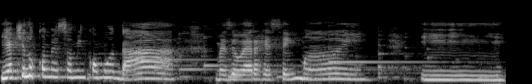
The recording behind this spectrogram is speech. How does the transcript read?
E aquilo começou a me incomodar, mas eu era recém-mãe e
